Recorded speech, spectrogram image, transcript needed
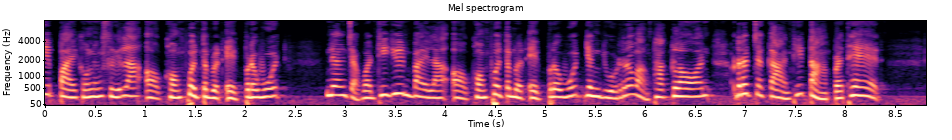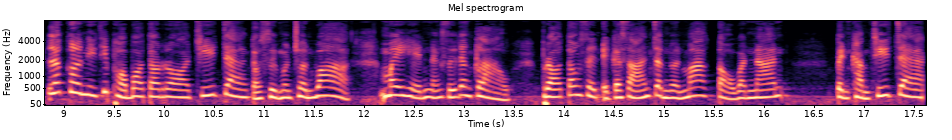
ที่ไปของหนังสือลาออกของพลตำรวจเอกประวุฒิ เนื่องจากวันที่ยื่นใบลาออกของพลตำรวจเอกประวุฒิยังอยู่ระหว่างพักร้อน ราชการที่ต่างประเทศ และกรณีที่ผบตรชี้แจงต่อสื่อมวลชนว่า ไม่เห็นหนังสือดังกล่าว เพราะต้องเซ็นเอกสารจำนวนมากต่อวันนั้น เป็นคำชี้แจง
